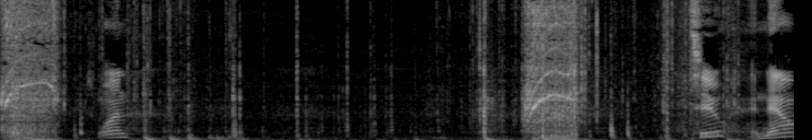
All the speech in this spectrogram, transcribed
There's one, two, and now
